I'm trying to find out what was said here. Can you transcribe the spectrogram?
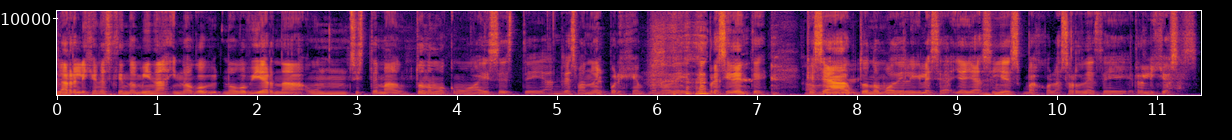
La religión es quien domina y no, gobi- no gobierna un sistema autónomo como es este Andrés Manuel, por ejemplo, ¿no? De, de presidente, que Ah, sea autónomo de la iglesia y allá sí Ujú. es bajo las órdenes de religiosas.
